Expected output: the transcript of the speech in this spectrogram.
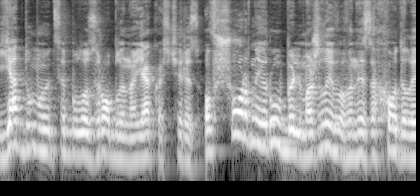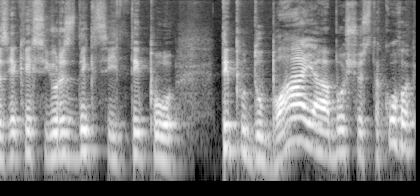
Я думаю, це було зроблено якось через офшорний рубль. Можливо, вони заходили з якихось юрисдикцій, типу. Типу Дубая або щось такого.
